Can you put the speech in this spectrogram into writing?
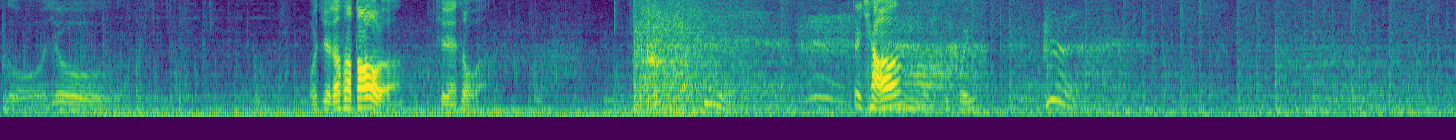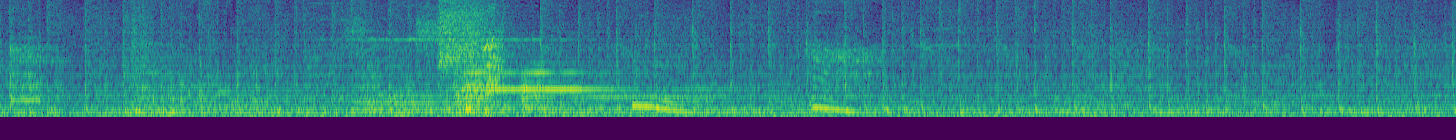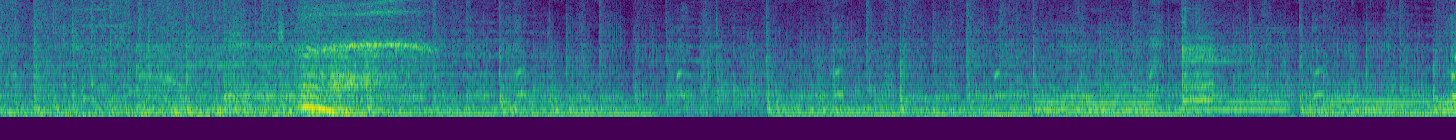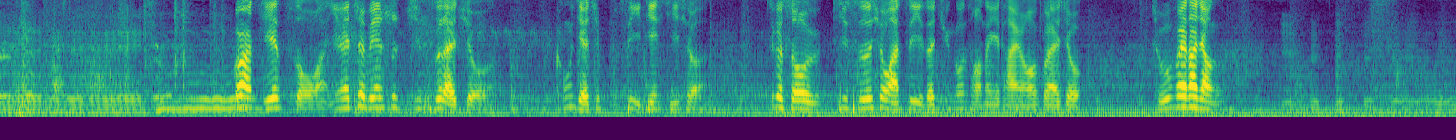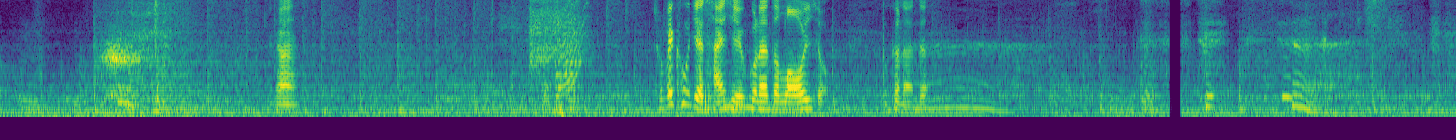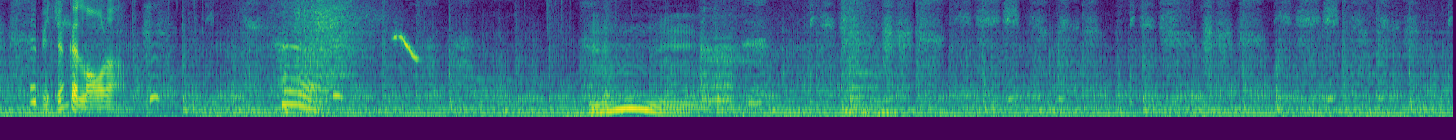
左右，我觉得他到了，贴点手吧。对墙，不然直接走啊！因为这边是祭司来救，空姐去补自己电机去了。这个时候祭司修完自己的军工厂那一台，然后过来救。除非他讲，你看，除非空姐残血过来再捞一手，不可能的。哎，被真给捞了。嗯，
